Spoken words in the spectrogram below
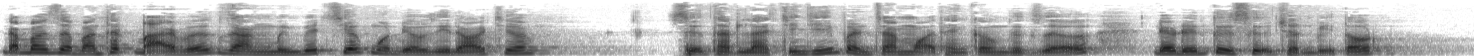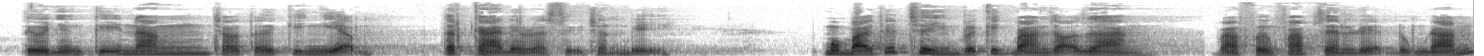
Đã bao giờ bạn thất bại với ước rằng mình biết trước một điều gì đó chưa? Sự thật là 99% mọi thành công rực rỡ đều đến từ sự chuẩn bị tốt. Từ những kỹ năng cho tới kinh nghiệm, tất cả đều là sự chuẩn bị. Một bài thuyết trình với kịch bản rõ ràng và phương pháp rèn luyện đúng đắn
